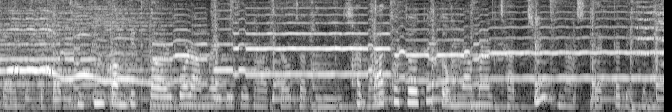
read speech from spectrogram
শেয়ার করতে পারি টিফিন কমপ্লিট করার পর আমরা এদিকে ভাতটাও চাপিয়ে দিয়েছি। আর ভাত হতে হতে তোমরা আমার ছাত্রী নাচটা একটা দেখে নাও।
